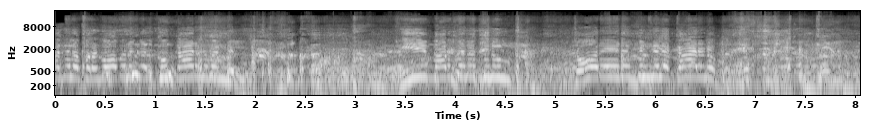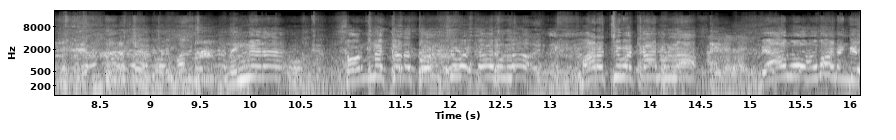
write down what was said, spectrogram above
സകല പ്രകോപനങ്ങൾക്കും കാരണമെങ്കിൽ ഈ മർദ്ദനത്തിനും ചോരയുടെ പിന്നിലെ കാരണം നിങ്ങളുടെ സ്വർണക്കട തൊഴിച്ചു വെക്കാനുള്ള മറച്ചു വെക്കാനുള്ള വ്യാമോഹമാണെങ്കിൽ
